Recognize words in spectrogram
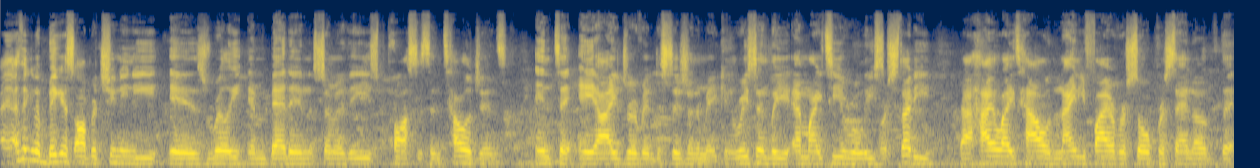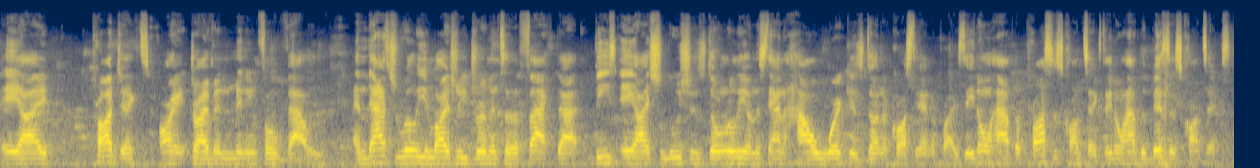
I think the biggest opportunity is really embedding some of these process intelligence into AI-driven decision making. Recently, MIT released a study that highlights how 95 or so percent of the AI projects aren't driving meaningful value. And that's really largely driven to the fact that these AI solutions don't really understand how work is done across the enterprise. They don't have the process context, they don't have the business context.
